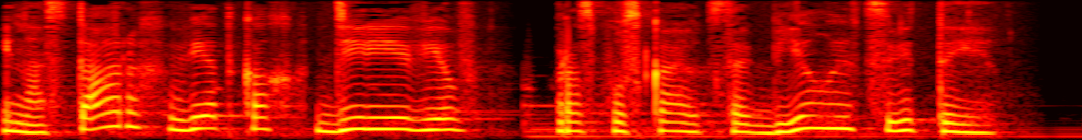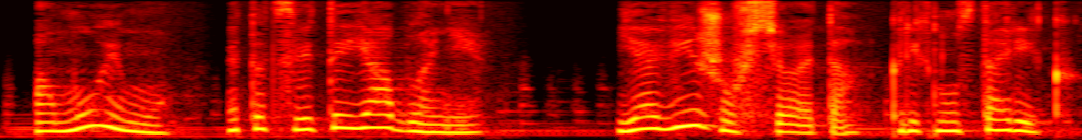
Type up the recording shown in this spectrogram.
и на старых ветках деревьев распускаются белые цветы. «По-моему, это цветы яблони». «Я вижу все это!» — крикнул старик.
